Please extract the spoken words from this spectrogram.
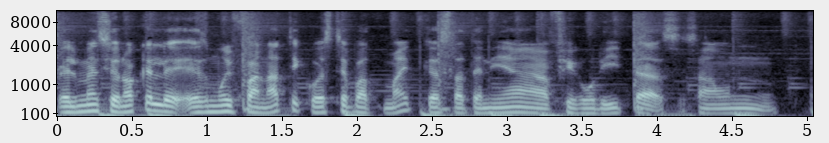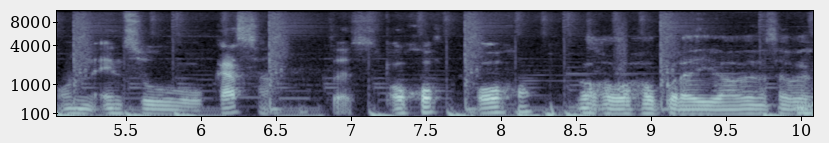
él mencionó que le, es muy fanático este Batmite, que hasta tenía figuritas, o sea, un, en su casa. Entonces, ojo, ojo. Ojo, ojo por ahí, vamos a ver.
